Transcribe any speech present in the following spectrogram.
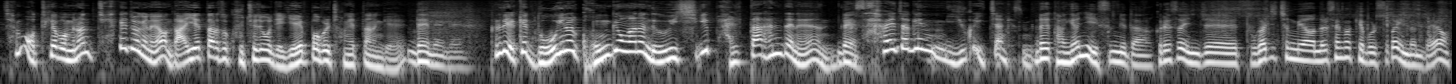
참 어떻게 보면은 체계적이네요. 나이에 따라서 구체적으로 이제 예법을 정했다는 게. 네네네. 그런데 이렇게 노인을 공경하는 의식이 발달한 데는 네. 그 사회적인 이유가 있지 않겠습니까? 네, 당연히 있습니다. 그래서 이제 두 가지 측면을 생각해 볼 수가 있는데요.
